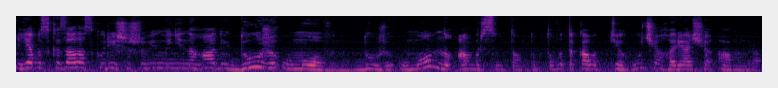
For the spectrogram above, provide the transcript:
Я би сказала скоріше, що він мені нагадує дуже умовно, дуже умовно Амбер Султан. Тобто от така от тягуча, гаряча амбра.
